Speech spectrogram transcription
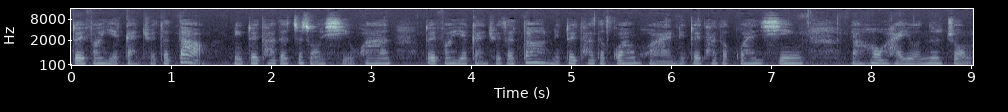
对方也感觉得到，你对他的这种喜欢，对方也感觉得到你对他的关怀，你对他的关心，然后还有那种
